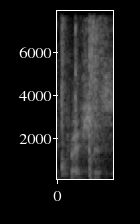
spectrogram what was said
precious.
